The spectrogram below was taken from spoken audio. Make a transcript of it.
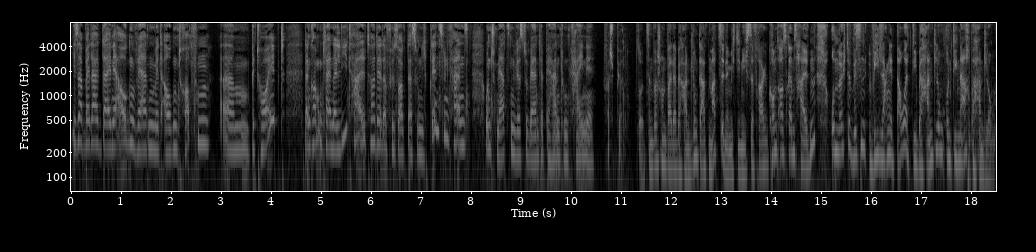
Isabella, deine Augen werden mit Augentropfen ähm, betäubt. Dann kommt ein kleiner Lidhalter, der dafür sorgt, dass du nicht blinzeln kannst. Und Schmerzen wirst du während der Behandlung keine verspüren. So, jetzt sind wir schon bei der Behandlung. Da hat Matze nämlich die nächste Frage, kommt aus Remshalden und möchte wissen, wie lange dauert die Behandlung und die Nachbehandlung?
